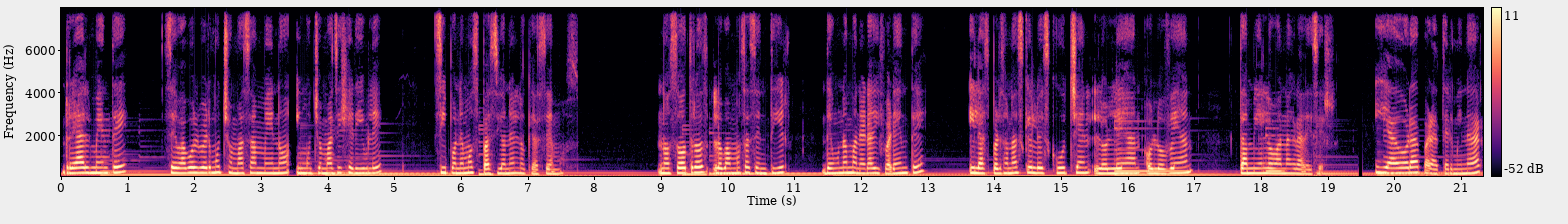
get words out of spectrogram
Realmente se va a volver mucho más ameno y mucho más digerible si ponemos pasión en lo que hacemos. Nosotros lo vamos a sentir de una manera diferente y las personas que lo escuchen, lo lean o lo vean también lo van a agradecer. Y ahora para terminar,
